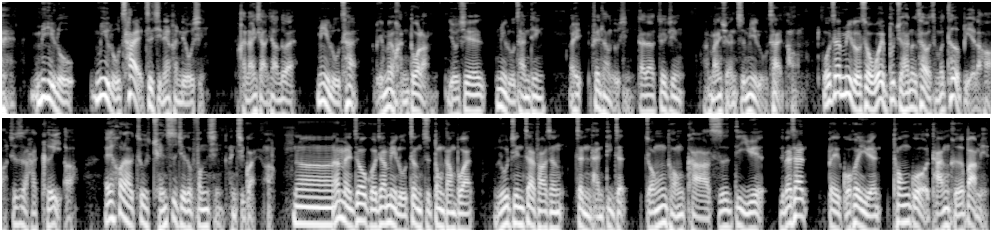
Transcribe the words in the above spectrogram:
秘鲁。秘鲁菜这几年很流行，很难想象，对不对？秘鲁菜有没有很多了？有些秘鲁餐厅，哎，非常流行，大家最近还蛮喜欢吃秘鲁菜的哈。我在秘鲁的时候，我也不觉得那个菜有什么特别的哈，就是还可以啊。哎，后来就全世界都风行，很奇怪啊。那南美洲国家秘鲁政治动荡不安，如今再发生政坛地震，总统卡斯蒂约礼拜三被国会议员通过弹劾罢免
